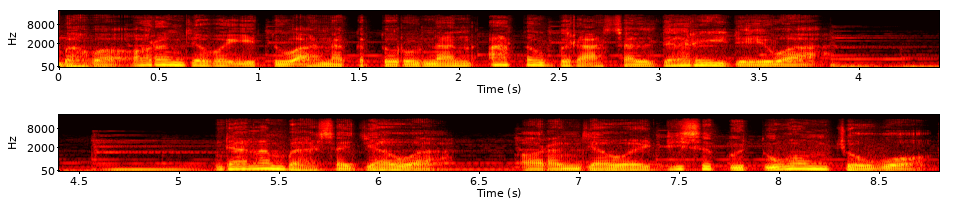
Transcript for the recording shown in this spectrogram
bahwa orang Jawa itu anak keturunan atau berasal dari dewa. Dalam bahasa Jawa, orang Jawa disebut Wong Jowo.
